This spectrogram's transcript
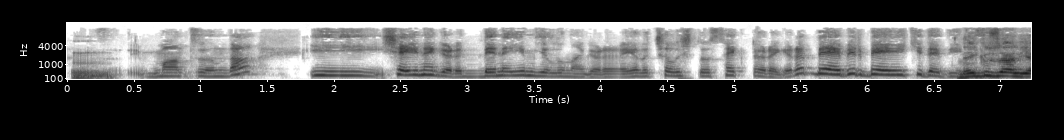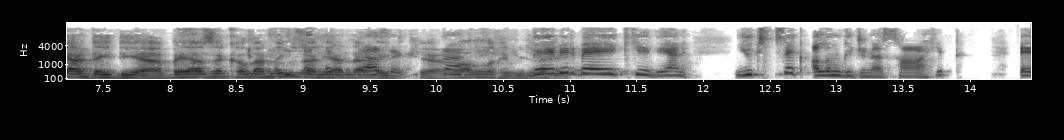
Hmm. mantığında şeyine göre, deneyim yılına göre ya da çalıştığı sektöre göre B1, B2 dediğimiz. Ne güzel yerdeydi ya. Beyaz yakalılar ne güzel yerlerdeydik ya. Vallahi billahi. B1, B2 idi. Yani yüksek alım gücüne sahip, e,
